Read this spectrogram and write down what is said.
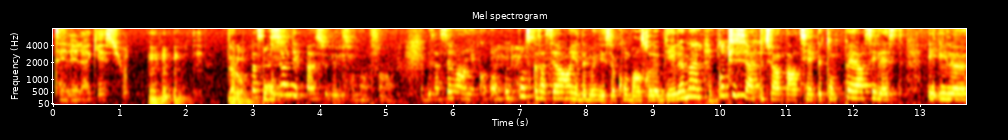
Telle est la question. Mhm. Alors, Parce que si on n'est pas sûr d'être son enfant, eh ça sert à rien. On, on pense que ça sert à rien de mener ce combat entre le bien et le mal. Quand tu sais à qui tu appartiens, que ton Père céleste est, est le,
